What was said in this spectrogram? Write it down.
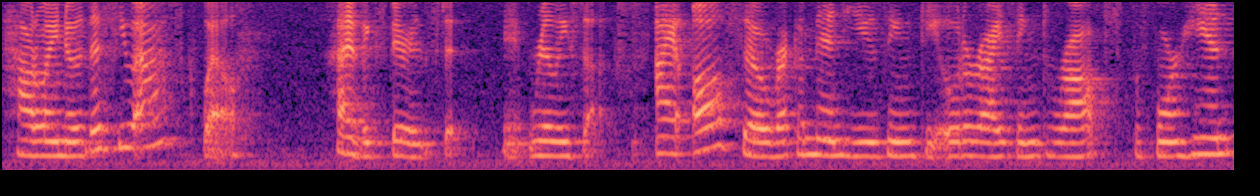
How do I know this, you ask? Well, I've experienced it. It really sucks. I also recommend using deodorizing drops beforehand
